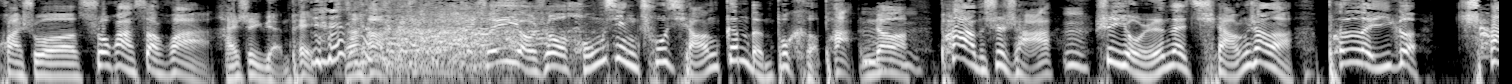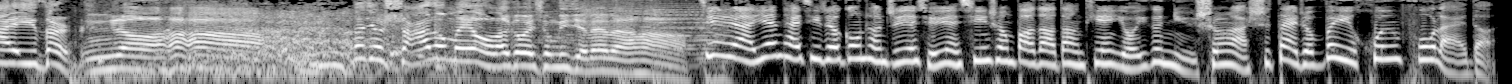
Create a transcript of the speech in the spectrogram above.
话说说话算话还是原配啊。所以有时候红杏出墙根本不可怕，你知道吗？怕的是啥？嗯，是有人在墙上啊喷了一个“拆”字儿，你知道吗？那就啥都没有了，各位兄弟姐妹们哈。啊，烟台汽车工程职业学院新生报道当天，有一个女生啊是带着未婚夫来的，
